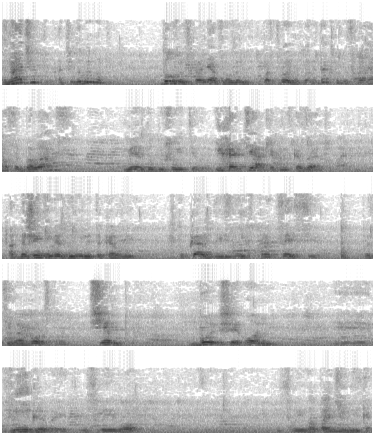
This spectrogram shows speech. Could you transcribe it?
Значит, отсюда вывод должен сохраняться, должен быть построен условия так, чтобы сохранялся баланс между душой и телом. И хотя, как мы сказали, отношения между ними таковы, что каждый из них в процессе противоборства, чем больше он э, выигрывает у своего, у своего противника,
